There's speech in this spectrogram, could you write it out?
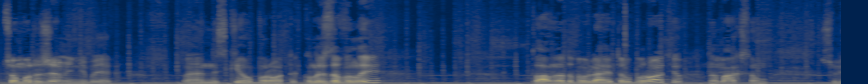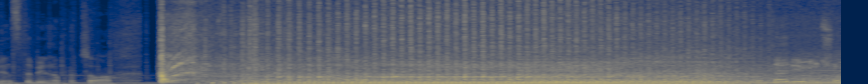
в цьому режимі ніби як е, низькі обороти. Коли завели, плавно додаєте оборотів на максимум, щоб він стабільно працював. Оце рівень шуму.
